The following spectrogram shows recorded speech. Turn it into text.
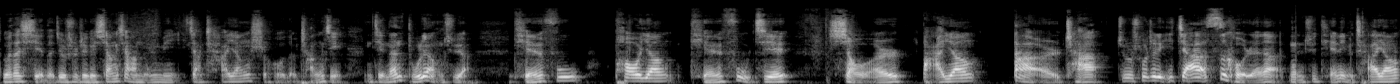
和他写的就是这个乡下农民一家插秧时候的场景。简单读两句啊：田夫抛秧，田妇接，小儿拔秧，大儿插。就是说这个一家四口人啊，们去田里面插秧。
